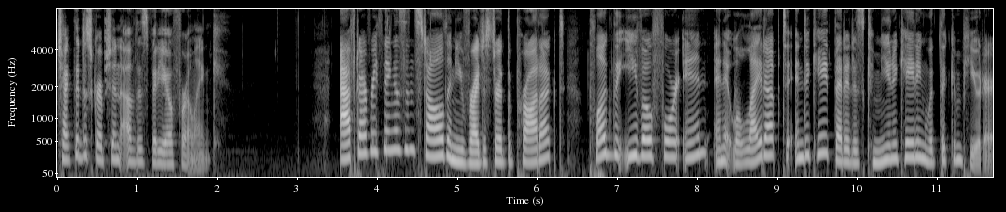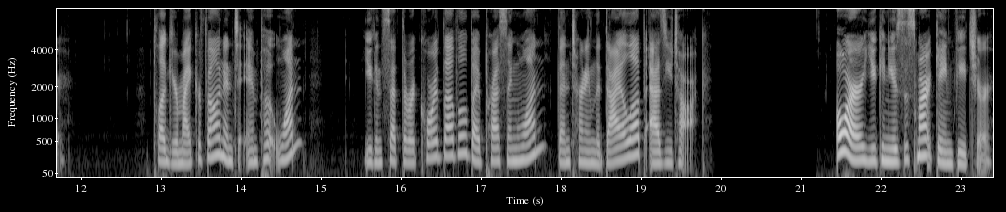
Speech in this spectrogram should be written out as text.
Check the description of this video for a link. After everything is installed and you've registered the product, plug the Evo 4 in and it will light up to indicate that it is communicating with the computer. Plug your microphone into input 1. You can set the record level by pressing 1, then turning the dial up as you talk. Or you can use the Smart Gain feature.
